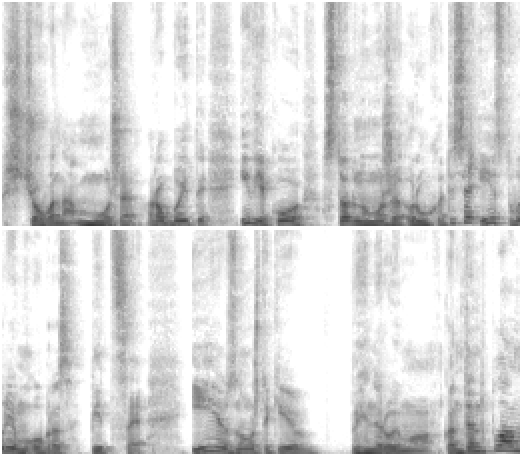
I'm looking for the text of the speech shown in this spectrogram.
що вона може робити і в яку сторону може рухатися, і створюємо образ під це. І знову ж таки генеруємо контент-план,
